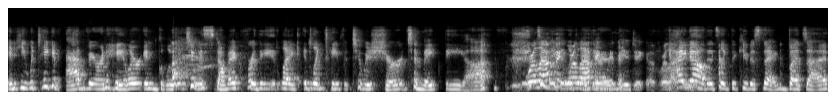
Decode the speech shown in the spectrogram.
and he would take an Advair inhaler and glue it to his stomach for the, like, and like tape it to his shirt to make the, uh, we're laughing. We're like laughing with Man. you, Jacob. We're laughing I know that's like the cutest thing, but uh,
